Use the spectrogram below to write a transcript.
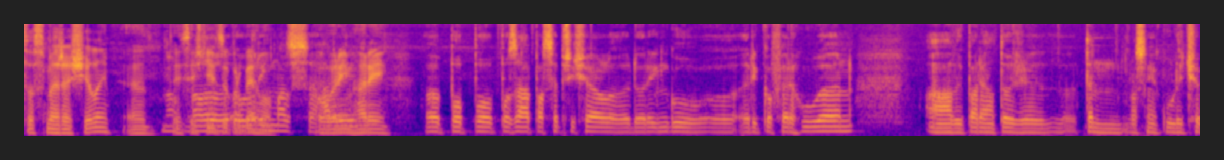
Co jsme řešili? Eh, No, no, ještě něco proběhlo. Harry. Harry. Eh, Po, po, po zápase přišel do ringu eh, Rico Verhoeven a vypadá to, že ten vlastně kvůli če,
